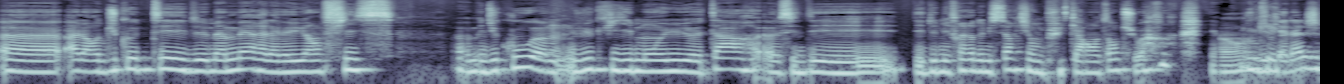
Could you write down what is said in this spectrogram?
alors du côté de ma mère, elle avait eu un fils euh, mais du coup, euh, vu qu'ils m'ont eu euh, tard, c'est des, des demi-frères et demi-sœurs qui ont plus de 40 ans, tu vois. Il y a un décalage.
